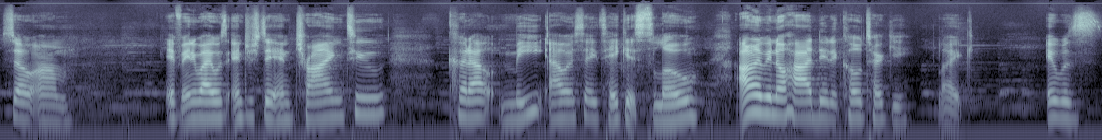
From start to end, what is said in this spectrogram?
So um, if anybody was interested in trying to cut out meat, I would say take it slow. I don't even know how I did it cold turkey. Like it was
